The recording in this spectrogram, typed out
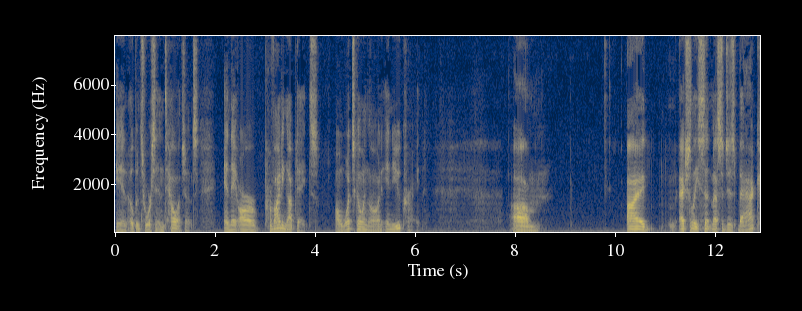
in open source intelligence, and they are providing updates on what's going on in Ukraine. Um, I actually sent messages back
